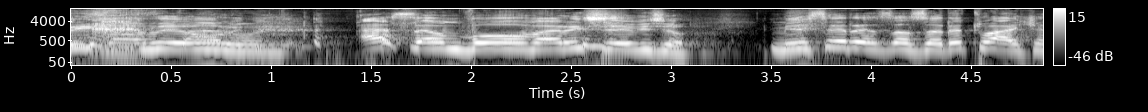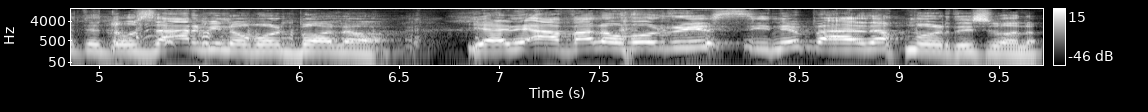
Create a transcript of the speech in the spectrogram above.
ریخته بود. اصلا باورش نمیشو مثل رضا زاده تو حرکت دو ضرب آورد بالا. یعنی اول آورد روی سینه بعدم بردش بالا.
